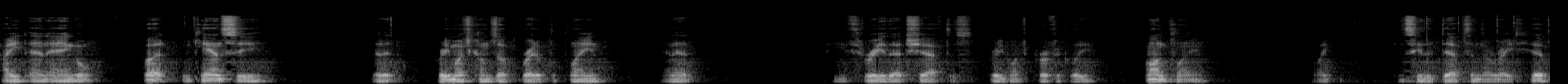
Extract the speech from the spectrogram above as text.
height and angle, but we can see that it pretty much comes up right up the plane, and at P3 that shaft is pretty much perfectly on plane. Like you can see the depth in the right hip.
